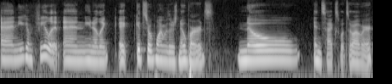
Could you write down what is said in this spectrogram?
and you can feel it, and you know like it gets to a point where there's no birds, no insects whatsoever.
